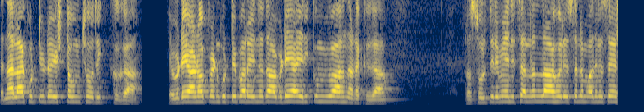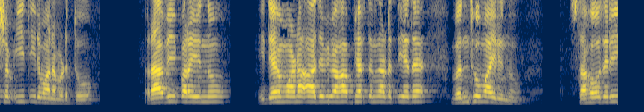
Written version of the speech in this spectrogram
എന്നാൽ ആ കുട്ടിയുടെ ഇഷ്ടവും ചോദിക്കുക. എവിടെയാണോ പെൺകുട്ടി പറയുന്നത് അവിടെയായിരിക്കും വിവാഹം നടക്കുക. റസൂൽ തിരുമേനി സല്ലല്ലാഹു അലൈഹി വസല്ലം അതിനുശേഷം ഈ തീരുമാനമെടുത്തു. റാവി പറയുന്നു ഇദ്ദേഹമാണ് ആദ്യ വിവാഹാഭ്യർത്ഥന നടത്തിയത് ബന്ധുവുമായിരുന്നു. സഹോദരി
